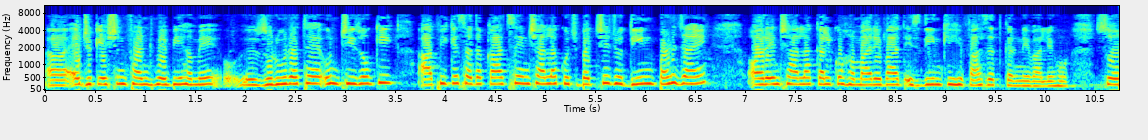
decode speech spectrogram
ایجوکیشن فنڈ میں بھی ہمیں ضرورت ہے ان چیزوں کی۔ آپ ہی کے صدقات سے انشاءاللہ کچھ بچے جو دین پڑھ جائیں اور انشاءاللہ کل کو ہمارے بعد اس دین کی حفاظت کرنے والے ہوں۔ So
